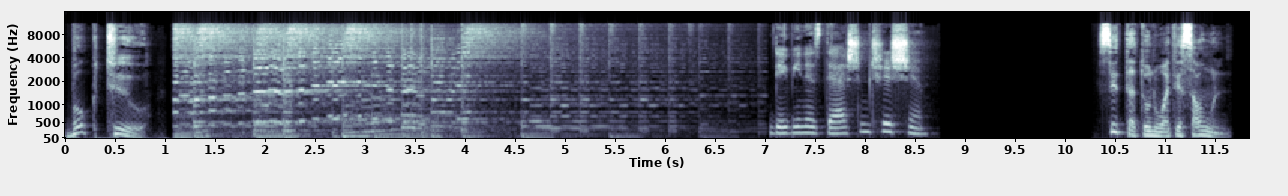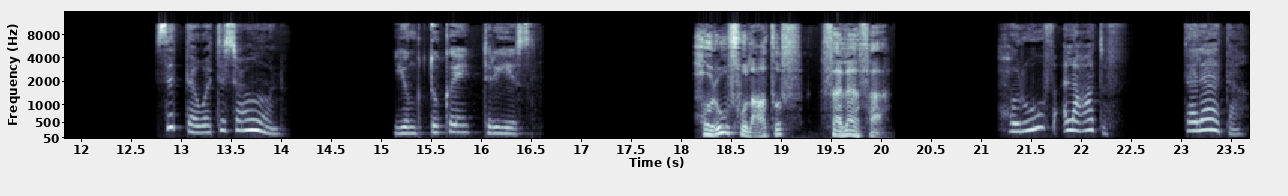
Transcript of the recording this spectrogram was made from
book two. devyniasdešimt šeši ستة وتسعون. ستة وتسعون. jungtukai trys حروف العطف ثلاثة. حروف العطف ثلاثة.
